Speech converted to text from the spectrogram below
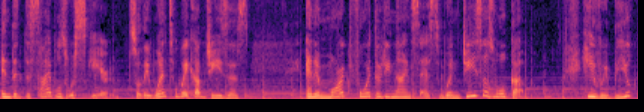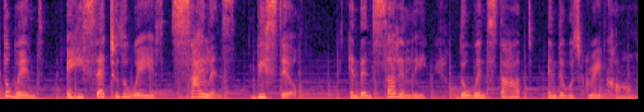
And the disciples were scared. So they went to wake up Jesus. And in Mark 4:39 says, when Jesus woke up, he rebuked the wind and he said to the waves, Silence, be still. And then suddenly the wind stopped and there was great calm.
